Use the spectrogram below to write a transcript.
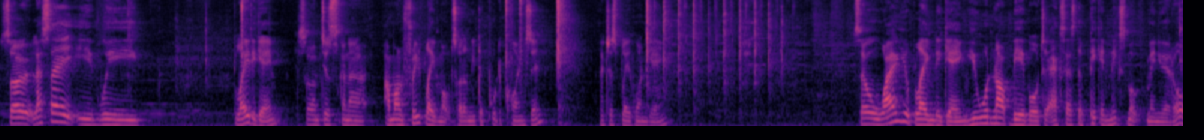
So let's say if we play the game, so I'm just gonna, I'm on free play mode, so I don't need to put the coins in. Let's just play one game. So while you're playing the game, you would not be able to access the pick and mix mode menu at all.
